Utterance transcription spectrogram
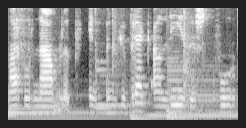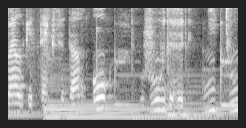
maar voornamelijk in een gebrek aan lezers voor welke teksten dan ook, voegde het niet toe,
